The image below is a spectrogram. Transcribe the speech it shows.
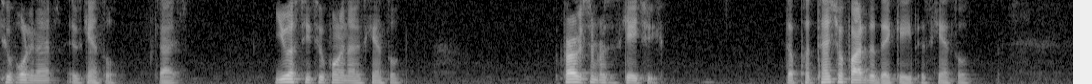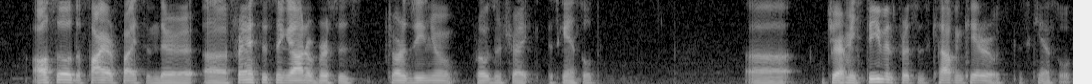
249 is canceled, guys. UFC 249 is canceled. Ferguson versus Gaethje. The potential fight of the decade is canceled. Also, the firefights in there, uh, Francis Ngannou versus Jairzinho Rozenstruik is canceled. Uh, Jeremy Stephens versus Calvin Kattar is, is canceled.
